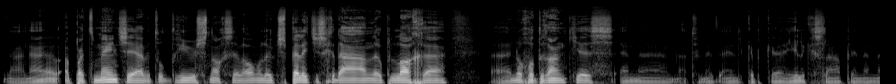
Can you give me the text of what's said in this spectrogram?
nou, naar een appartementje. Hebben we tot drie uur s'nachts hebben we allemaal leuke spelletjes gedaan. Lopen lachen. nog wat drankjes. En nou, toen uiteindelijk heb ik heerlijk geslapen in een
